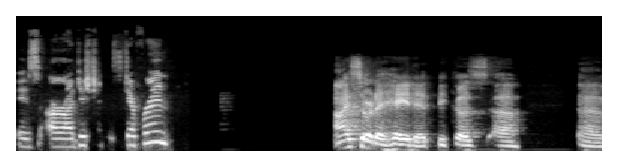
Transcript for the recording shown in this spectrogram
Is our auditions different? I sort of hate it because uh, uh,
